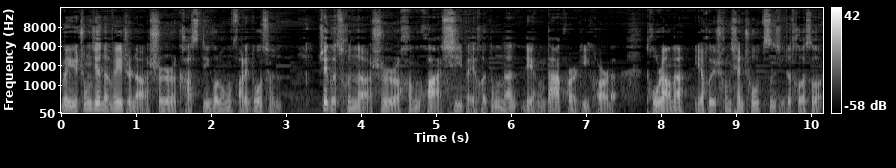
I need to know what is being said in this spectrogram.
位于中间的位置呢是卡斯蒂格隆法雷多村。这个村呢是横跨西北和东南两大块地块的。土壤呢也会呈现出自己的特色，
